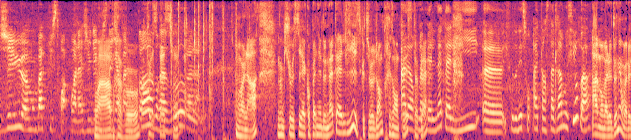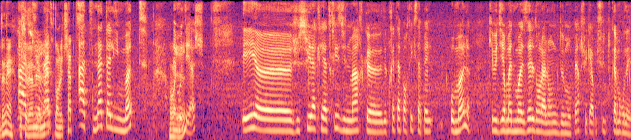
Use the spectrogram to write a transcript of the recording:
j'ai eu euh, mon bac plus 3. Voilà, j'ai eu des Waouh, résultats il y a pas bravo. longtemps. Félicitations. Voilà. Voilà. Donc je suis aussi accompagnée de Nathalie. Est-ce que tu veux bien te présenter, Alors, s'il je te plaît m'appelle Nathalie. Euh, il faut donner son hâte Instagram aussi ou pas? Ah, mais on va le donner, on va le donner. Je vais même le mettre dans le chat. Hâte Nathalie Mott, Oui. M-O-T-H. Et euh, je suis la créatrice d'une marque euh, de prêt-à-porter qui s'appelle Omol, qui veut dire mademoiselle dans la langue de mon père. Je suis, cam- je suis camerounaise.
